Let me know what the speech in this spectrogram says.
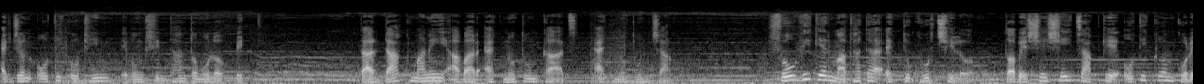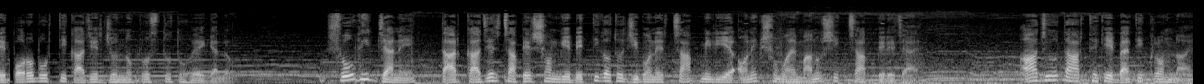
একজন অতি কঠিন এবং সিদ্ধান্তমূলক ব্যক্তি। তার ডাক মানেই আবার এক নতুন কাজ, এক নতুন চাপ। সৌভিকের মাথাটা একটু ঘুরছিল, তবে সে সেই চাপকে অতিক্রম করে পরবর্তী কাজের জন্য প্রস্তুত হয়ে গেল। সৌভিক জানে, তার কাজের চাপের সঙ্গে ব্যক্তিগত জীবনের চাপ মিলিয়ে অনেক সময় মানসিক চাপ বেড়ে যায়। আজও তার থেকে ব্যতিক্রম নয়।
